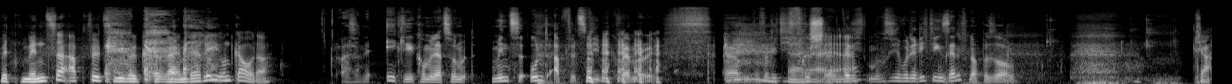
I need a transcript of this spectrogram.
Mit Minze, Apfel, Zwiebel, Cranberry und Gouda. Also eine eklige Kombination mit Minze und Apfelzwiebel Cranberry. ähm, das wird richtig frisch. Dann werde ich, muss ich wohl den richtigen Senf noch besorgen. Tja.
